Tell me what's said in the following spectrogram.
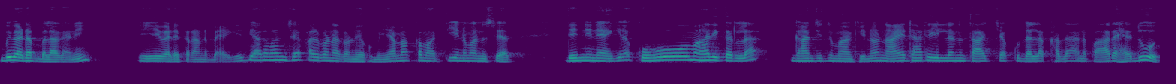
උඹ වැඩක් බලාගනි ඒ වැඩ කරන්න බෑ කියලා. ඉතින් අර මනුස්සයා කල්පනා කරනවා යකෝ මේ යමක්කමක් තියෙන මනුස්සයත් දෙන්නේ නැහැ කියලා කොහොම හරි කරලා ගාන්ධිතුමා කියනවා ණයට හරි ඉල්ලන තාච්චියක් උදැල්ලක් හදාන පාර හැදුවොත්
